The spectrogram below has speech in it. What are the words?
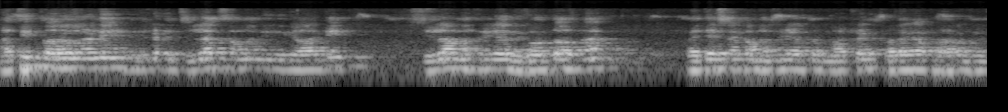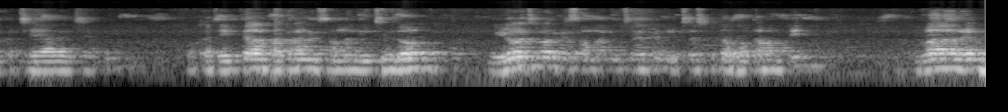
అతి త్వరలోనే ఎందుకంటే జిల్లాకు సంబంధించింది కాబట్టి జిల్లా మంత్రి గారిని కోరుతా ఉన్నా వైద్యశాఖ మంత్రి గారితో మాట్లాడి త్వరగా ప్రారంభింప చేయాలని చెప్పి ఒక జగిత్యాల పత్రానికి సంబంధించిందో నియోజకవర్గం సంబంధించినట్టు నేను చేసుకుంటూ పోతా ఇవాళ రేపు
